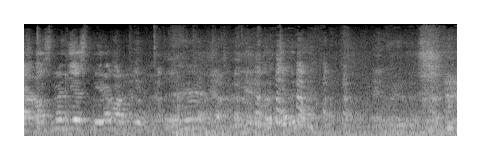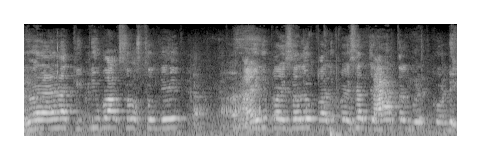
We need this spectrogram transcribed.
అనౌన్స్మెంట్ చేసి మీరే ఎవరైనా కిడ్నీ బాక్స్ వస్తుంది ఐదు పైసలు పది పైసలు జాగ్రత్తగా పెట్టుకోండి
